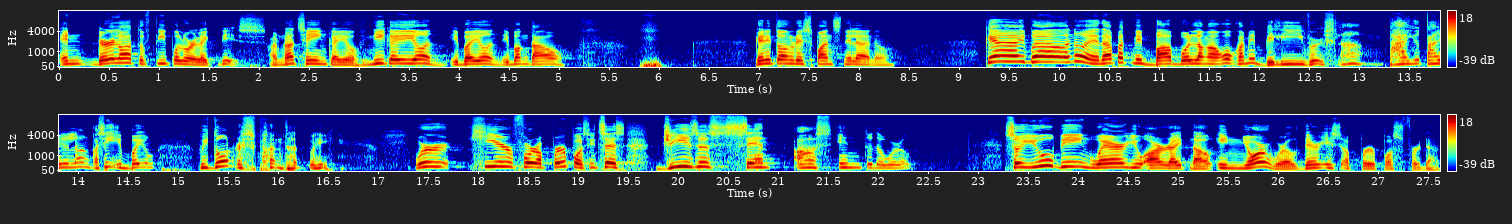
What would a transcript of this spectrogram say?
And there are a lot of people who are like this. I'm not saying kayo. Hindi kayo yon. Iba yon. Ibang tao. Ganito ang response nila, no? Kaya iba, ano eh, dapat may bubble lang ako. Kami, believers lang. Tayo-tayo lang. Kasi iba yung, we don't respond that way. We're here for a purpose. It says, Jesus sent us into the world. So, you being where you are right now in your world, there is a purpose for that.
